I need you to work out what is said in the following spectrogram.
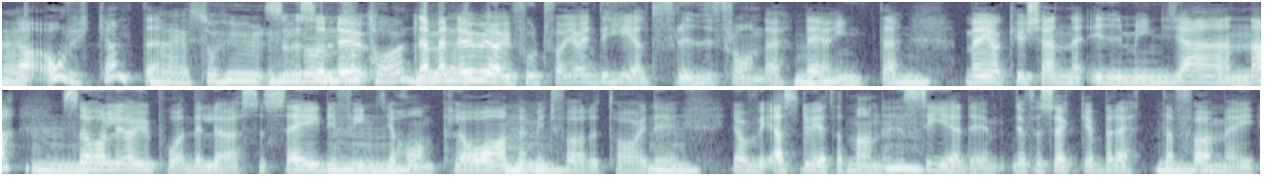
Jag orkar inte. Nej, så hur, hur Så, har så du nu, tag i nej men det? nu är jag ju fortfarande, jag är inte helt fri från det, det är jag inte. Mm. Men jag kan ju känna i min hjärna så håller jag ju på att det löser sig, det finns, jag har en plan med mitt företag. Det, jag, alltså du vet att man ser det, jag försöker berätta för mig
